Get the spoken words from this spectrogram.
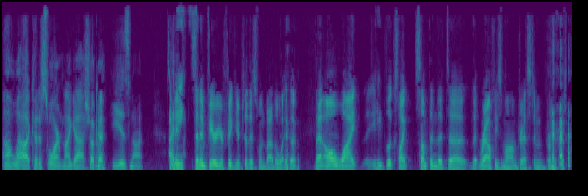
Oh wow, I could have sworn. My gosh. Okay. He is not. To I me, he's an inferior figure to this one, by the way. Though that all white, he looks like something that uh, that Ralphie's mom dressed him from the Christmas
